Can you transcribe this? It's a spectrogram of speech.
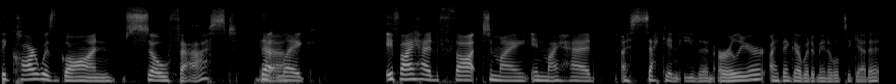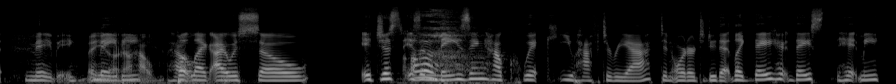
the car was gone so fast that Yeah. like if I had thought to my in my head a second even earlier, I think I would have been able to get it. maybe, but you don't know Maybe, how, how, But like I was so it just is Ugh. amazing how quick you have to react in order to do that. Like they they hit me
